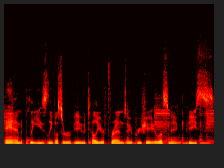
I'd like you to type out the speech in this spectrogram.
And please leave us a review. Tell your friends. We appreciate you listening. Peace.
